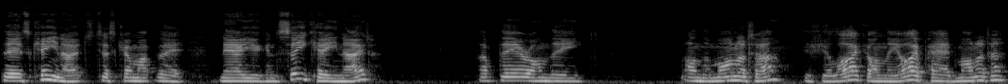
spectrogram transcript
There's Keynotes just come up there. Now you can see Keynote up there on the on the monitor, if you like, on the iPad monitor,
